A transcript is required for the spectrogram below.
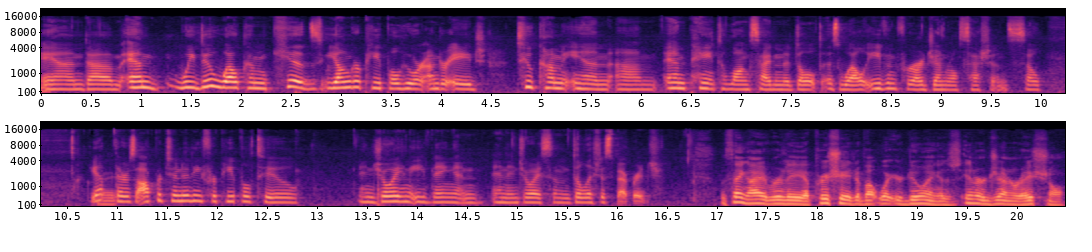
And, um, and we do welcome kids, younger people who are underage, to come in um, and paint alongside an adult as well, even for our general sessions. So, yep, there's opportunity for people to enjoy an evening and, and enjoy some delicious beverage. The thing I really appreciate about what you're doing is intergenerational.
